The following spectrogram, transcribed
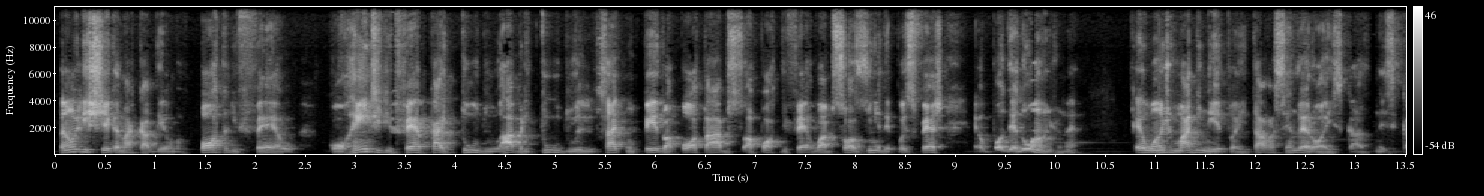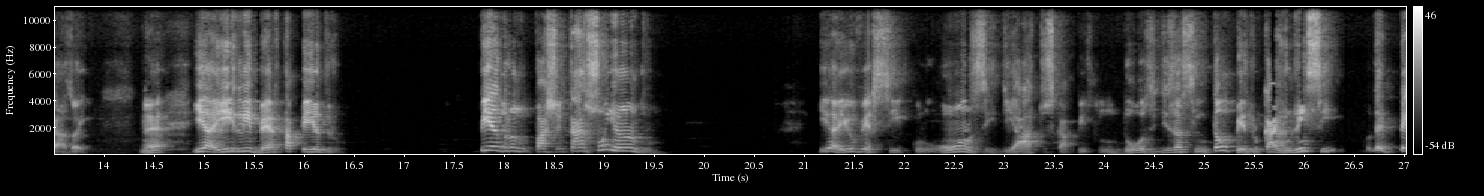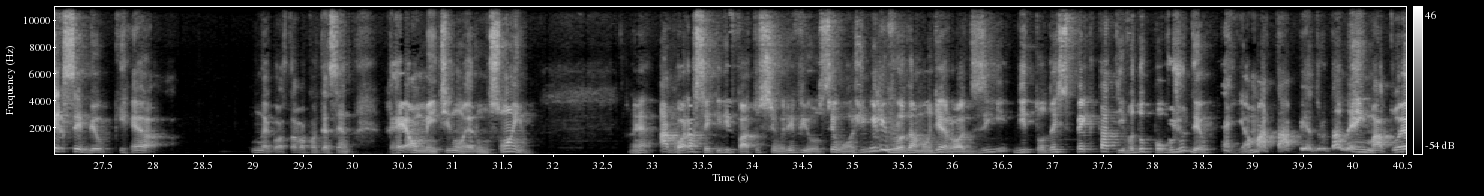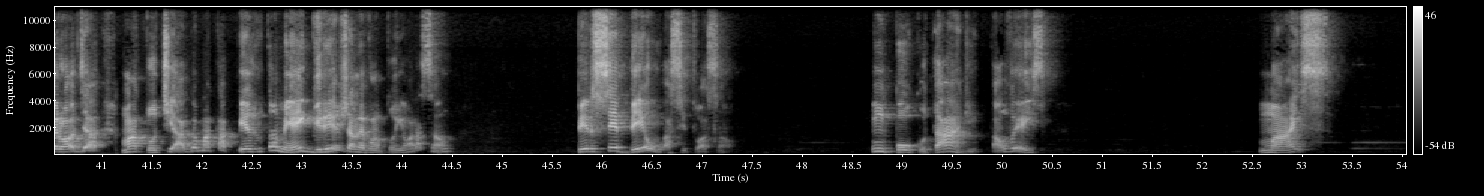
Então ele chega na cadeia, uma porta de ferro, corrente de ferro, cai tudo, abre tudo, ele sai com Pedro, a porta abre, a porta de ferro abre sozinha, depois fecha. É o poder do anjo, né? É o anjo magneto aí, estava sendo herói nesse caso aí, né? E aí liberta Pedro. Pedro estava sonhando. E aí o versículo 11 de Atos, capítulo 12, diz assim: Então Pedro, caindo em si, quando ele percebeu que o negócio estava acontecendo realmente não era um sonho, né? Agora sei que de fato o Senhor enviou o seu anjo e me livrou da mão de Herodes e de toda a expectativa do povo judeu. É, ia matar Pedro também. Matou Herodes, matou Tiago, ia matar Pedro também. A igreja levantou em oração. Percebeu a situação. Um pouco tarde, talvez. Mas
